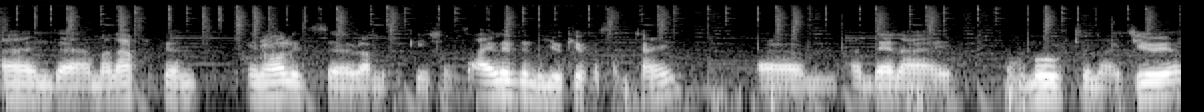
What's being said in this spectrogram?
and um, an African in all its uh, ramifications. I lived in the UK for some time, um, and then I moved to Nigeria.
